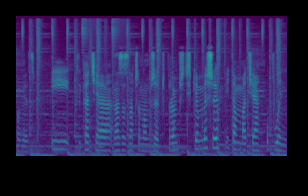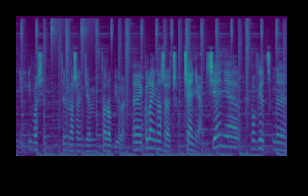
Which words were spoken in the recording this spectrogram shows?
powiedzmy i klikacie na zaznaczoną rzecz prawym przyciskiem myszy i tam macie upłynnij. I właśnie tym narzędziem to robiłem. Kolejna rzecz, cienie. Cienie powiedzmy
